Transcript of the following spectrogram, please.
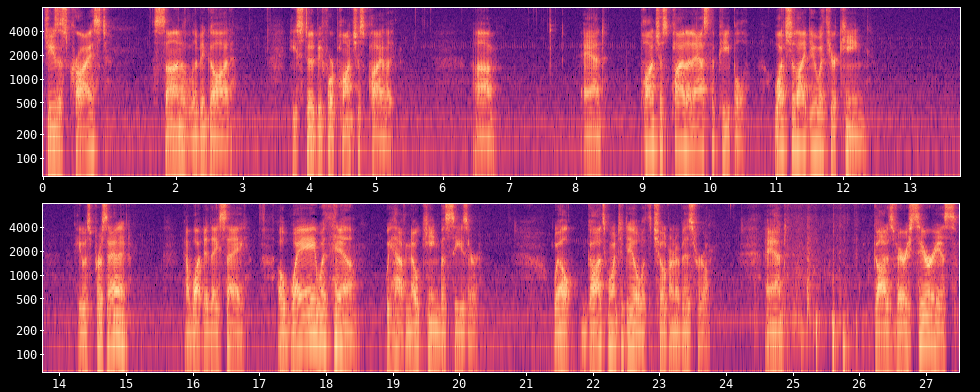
Jesus Christ, Son of the living God, he stood before Pontius Pilate. Um, and Pontius Pilate asked the people, What shall I do with your king? He was presented. And what did they say? Away with him! We have no king but Caesar. Well, God's going to deal with the children of Israel. And God is very serious.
